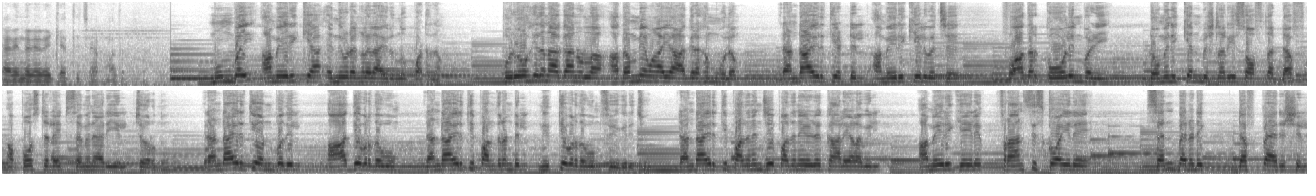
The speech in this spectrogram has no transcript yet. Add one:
ഞാൻ ഈ നിലയിലേക്ക് എത്തിച്ചേർന്നത്. മുംബൈ അമേരിക്ക എന്നിവിടങ്ങളിലായിരുന്നു പഠനം. പുരോഹിതനാകാനുള്ള അദമ്യമായ ആഗ്രഹം മൂലം രണ്ടായിരത്തി എട്ടിൽ അമേരിക്കയിൽ വെച്ച് ഫാദർ കോളിൻ വഴി Dominican missionaries of the deaf apostolate സെമിനാരിയിൽ ചേർന്നു. രണ്ടായിരത്തി ഒൻപതിൽ ആദ്യവ്രതവും രണ്ടായിരത്തി പന്ത്രണ്ടിൽ നിത്യവ്രതവും സ്വീകരിച്ചു. രണ്ടായിരത്തി പതിനഞ്ച് പതിനേഴ് കാലയളവിൽ അമേരിക്കയിലെ ഫ്രാൻസിസ്കോയിലെ സെന്റ് ബെനഡിക് ഡഫ് പാരിഷിൽ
